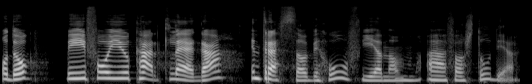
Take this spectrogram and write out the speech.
Och då vi får ju kartlägga intresse och behov genom eh, förstudier.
